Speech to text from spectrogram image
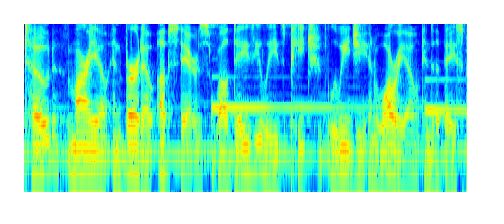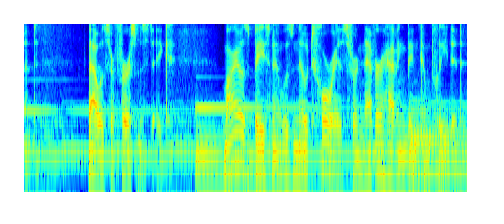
Toad, Mario, and Birdo upstairs, while Daisy leads Peach, Luigi, and Wario into the basement. That was her first mistake. Mario's basement was notorious for never having been completed.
